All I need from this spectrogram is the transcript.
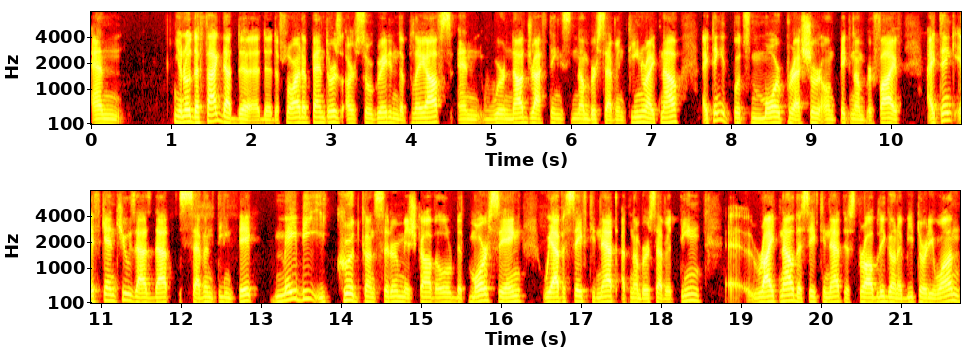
And you know the fact that the, the, the Florida Panthers are so great in the playoffs and we're not drafting number 17 right now, I think it puts more pressure on pick number five. I think if Kent Hughes has that 17 pick, maybe he could consider Michkov a little bit more, saying we have a safety net at number 17. Uh, right now, the safety net is probably going to be 31,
